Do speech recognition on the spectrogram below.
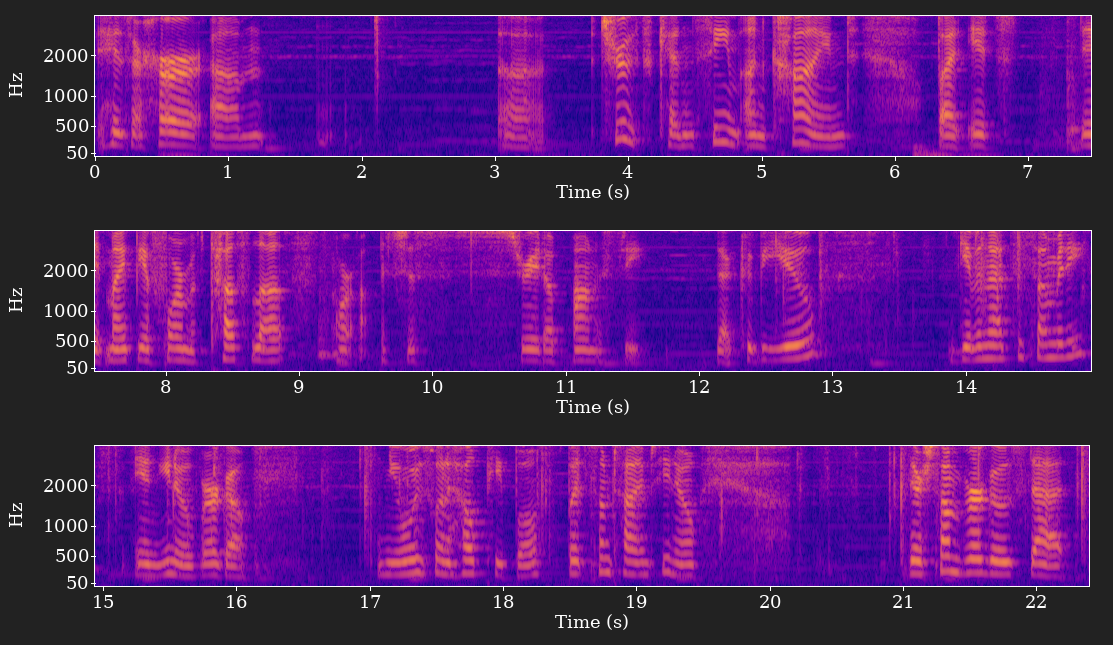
his or her um, uh, truth can seem unkind, but it's it might be a form of tough love or it's just straight up honesty. That could be you giving that to somebody and you know Virgo. You always want to help people but sometimes you know there's some Virgos that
